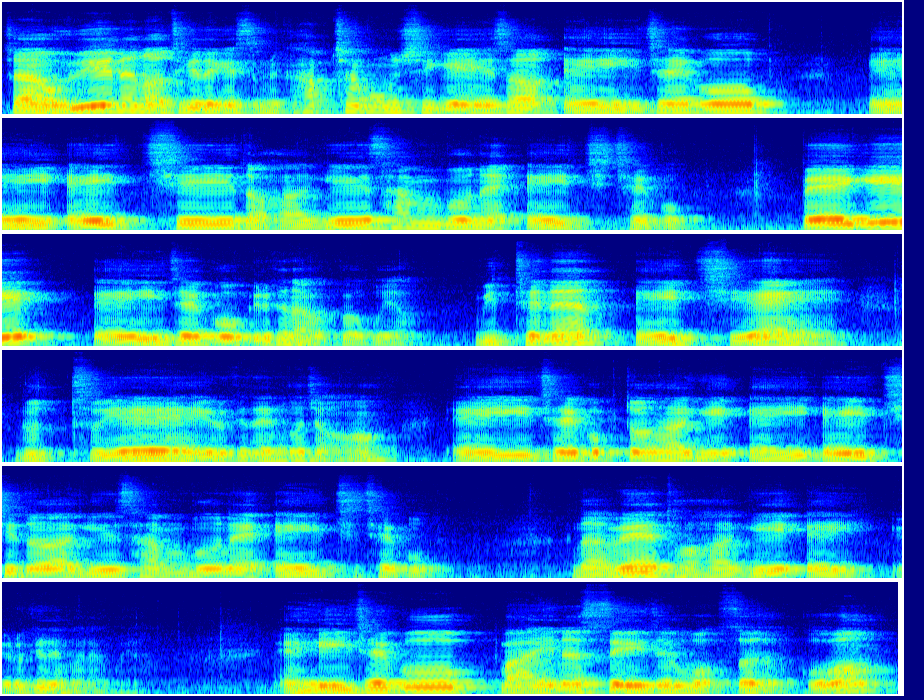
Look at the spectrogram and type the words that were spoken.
자, 위에는 어떻게 되겠습니까? 합차 공식에서 A 제곱 AH 더하기 3분의 H 제곱 빼기 A 제곱 이렇게 나올 거고요. 밑에는 H에 루트에 이렇게 되는 거죠. A 제곱 더하기 AH 더하기 3분의 H 제곱 그 다음에 더하기 A 이렇게 된 거라고요. A 제곱 마이너스 A 제곱 없어졌고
